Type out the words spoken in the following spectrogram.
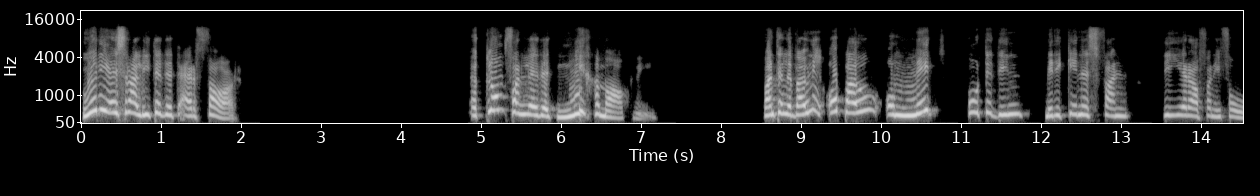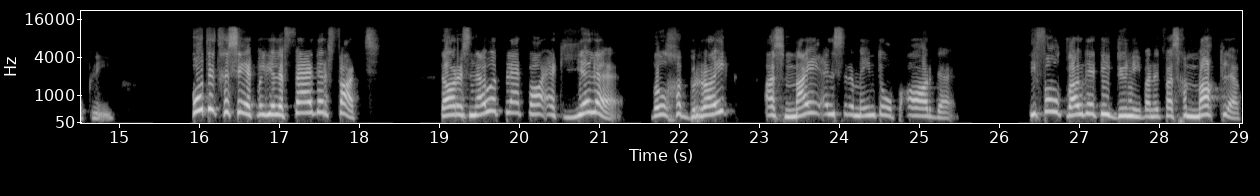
Hoe die Israeliete dit ervaar. 'n Klomp van hulle het dit nie gemaak nie. Want hulle wou nie ophou om net God te dien met die kennis van die era van die volk nie. God het gesê ek wil julle verder vat. Daar is nou 'n plek waar ek julle wil gebruik as my instrumente op aarde. Die volk wou dit nie doen nie want dit was gemaklik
